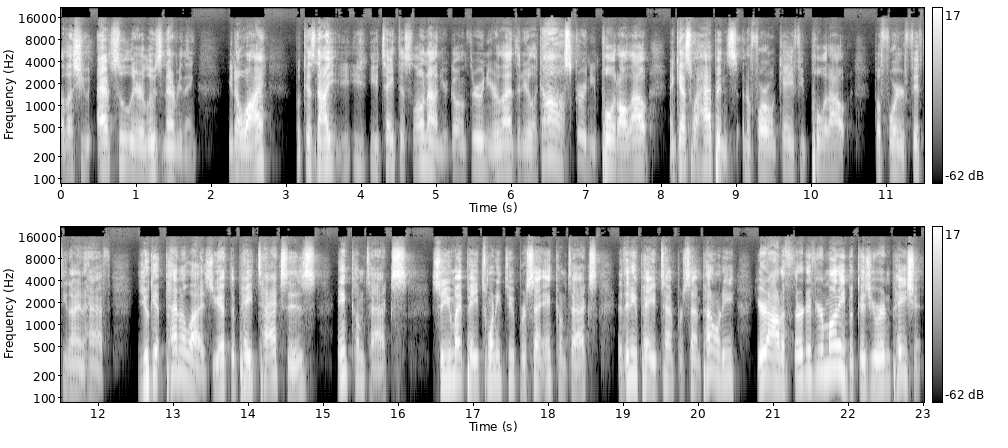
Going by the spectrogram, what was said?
unless you absolutely are losing everything. You know why? Because now you, you, you take this loan out and you're going through and you're and you're like, oh, screw it. and you pull it all out. And guess what happens in a 401k if you pull it out before you're 59 and a half? You get penalized. You have to pay taxes, income tax, so you might pay 22% income tax, and then you pay 10% penalty. You're out a third of your money because you were impatient.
